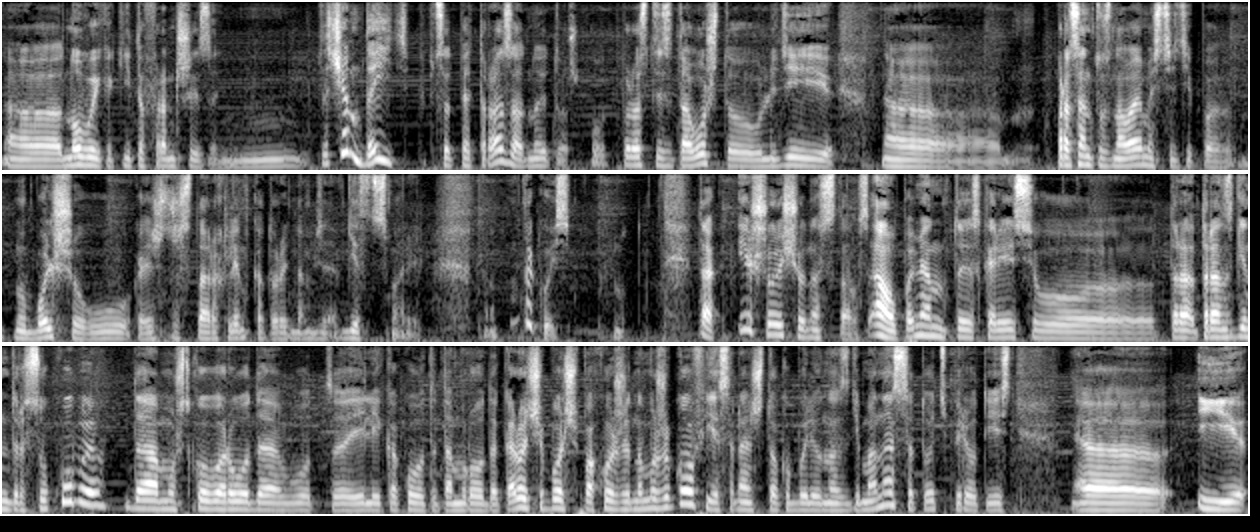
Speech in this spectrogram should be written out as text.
э, новые какие-то франшизы. Зачем доить 505 раз одно и то же? Вот, просто из-за того, что у людей э, процент узнаваемости, типа, ну, больше у, конечно же, старых лент, которые там, в детстве смотрели. Ну, такой себе. Так, и что еще у нас осталось? А, упомянутые, скорее всего, тра- трансгендер суккубы, да, мужского рода, вот, или какого-то там рода. Короче, больше похожие на мужиков. Если раньше только были у нас демонессы, то теперь вот есть э- и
